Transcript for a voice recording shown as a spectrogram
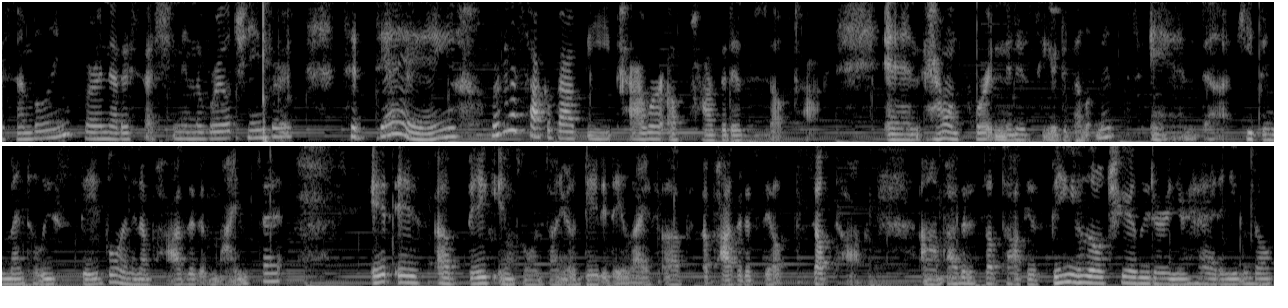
For reassembling for another session in the Royal Chambers. Today, we're going to talk about the power of positive self talk and how important it is to your development and uh, keeping mentally stable and in a positive mindset. It is a big influence on your day to day life of a positive self self talk. Um, positive self talk is being your little cheerleader in your head, and even though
